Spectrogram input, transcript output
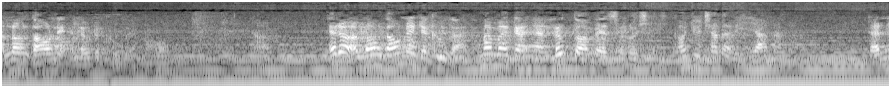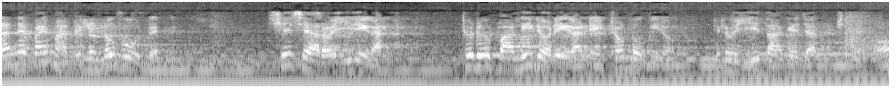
အလွန်ကောင်းတဲ့အလုပ်တစ်ခုပဲပေါ့အဲ့တော့အလွန်ကောင်းတဲ့တစ်ခုကမှန်မှန်ကန်ကန်လုပ်သွားမယ်ဆိုလို့ရှိရင်ကောင်းကျိုးချမ်းသာတွေရမှာဒါနန်းနဲ့ပိုင်းမှာဒီလိုလုပ်ဖို့အတွက်ရှေးဆရာတော်ကြီးတွေကထို့ထို့ပါဠိတော်တွေကနေထုတ်လုပ်ပြီးတော့ဒီလိုရေးသားခဲ့ကြတာဖြစ်တယ်ဟော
